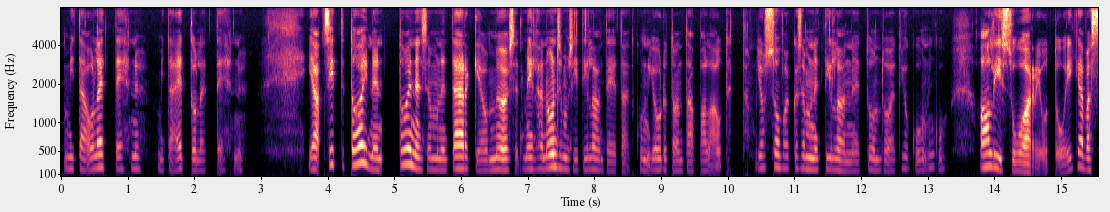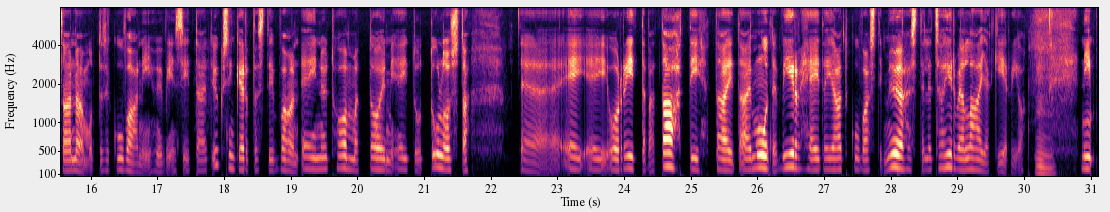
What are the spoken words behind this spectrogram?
Mitä olet tehnyt, mitä et ole tehnyt. Ja sitten toinen, toinen semmoinen tärkeä on myös, että meillähän on semmoisia tilanteita, että kun joudutaan antaa palautetta. Jos on vaikka semmoinen tilanne, että tuntuu, että joku niin kuin alisuoriutuu. Ikävä sana, mutta se kuvaa niin hyvin sitä, että yksinkertaisesti vaan ei nyt hommat toimi, ei tule tulosta, ää, ei, ei ole riittävä tahti tai, tai muuten virheitä jatkuvasti myöhästelet. Se on hirveän laaja kirjo. Mm. Niin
